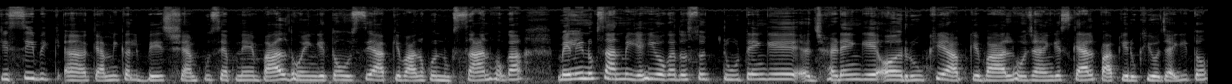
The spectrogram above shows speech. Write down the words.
किसी भी केमिकल बेस्ड शैम्पू से अपने बाल धोएँगे तो उससे आपके बालों को नुकसान होगा। मेनली नुकसान में यही होगा दोस्तों, टूटेंगे, झड़ेंगे और रूखे आपके बाल हो जाएँगे, स्कैल्प आपकी रूखी हो जाएगी। तो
